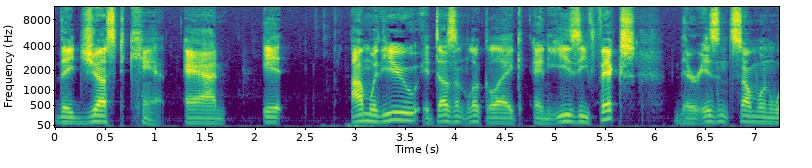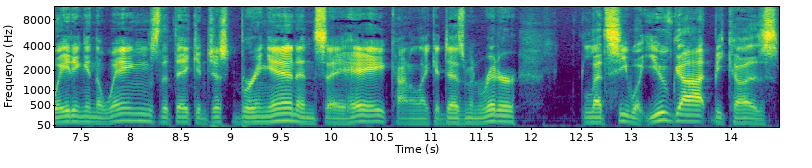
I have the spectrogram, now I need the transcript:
They just can't. And it I'm with you. It doesn't look like an easy fix. There isn't someone waiting in the wings that they can just bring in and say, hey, kind of like a Desmond Ridder, let's see what you've got because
